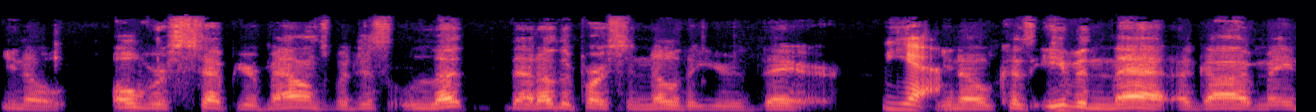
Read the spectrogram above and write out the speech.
you know overstep your bounds but just let that other person know that you're there. Yeah. You know because even that a guy may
